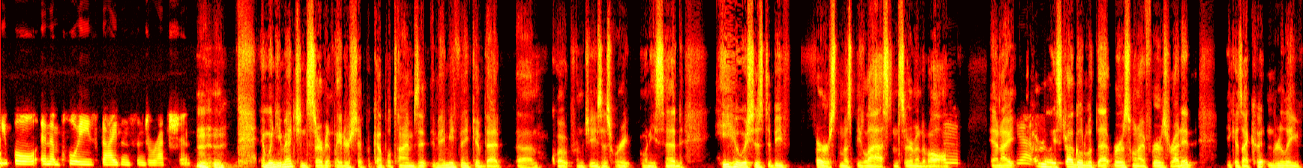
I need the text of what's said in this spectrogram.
people and employees guidance and direction. hmm And when you mentioned servant leadership a couple times, it, made me think of that um, quote from Jesus where he, when he said, "He who wishes to be first must be last and servant of all." Mm. And I, Yeah. I really struggled with that verse when I first read it because I couldn't really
